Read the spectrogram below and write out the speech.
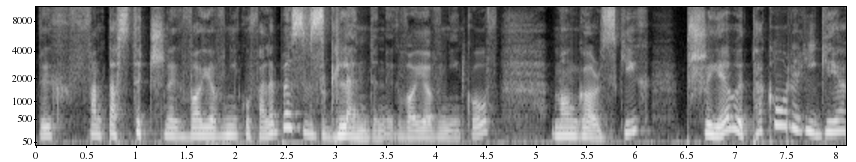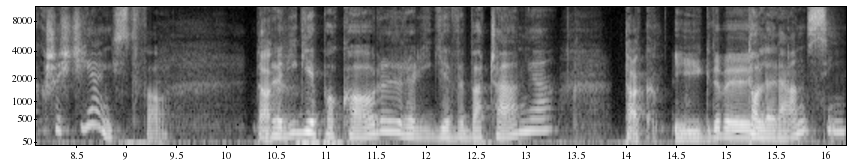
tych fantastycznych wojowników, ale bezwzględnych wojowników mongolskich przyjęły taką religię jak chrześcijaństwo. Tak, Religię pokory, religię wybaczania, tak. I gdyby... tolerancji.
